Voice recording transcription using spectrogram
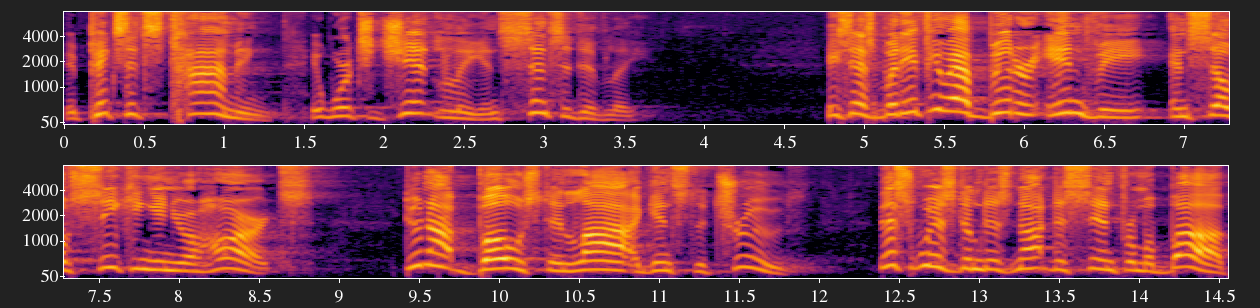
it picks its timing, it works gently and sensitively. He says, But if you have bitter envy and self seeking in your hearts, do not boast and lie against the truth. This wisdom does not descend from above,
